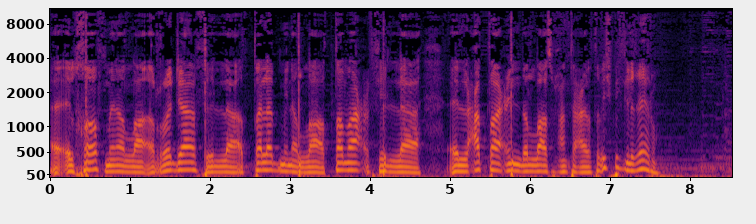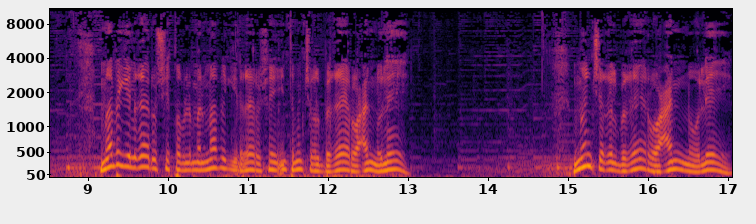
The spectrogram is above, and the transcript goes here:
آه، الخوف من الله الرجاء في الله الطلب من الله الطمع في الله العطاء عند الله سبحانه وتعالى. طيب إيش بقي لغيره؟ ما بقي لغيره شيء. طب لما ما بقي لغيره شيء أنت منشغل بغيره عنه ليه؟ منشغل بغيره عنه ليه؟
